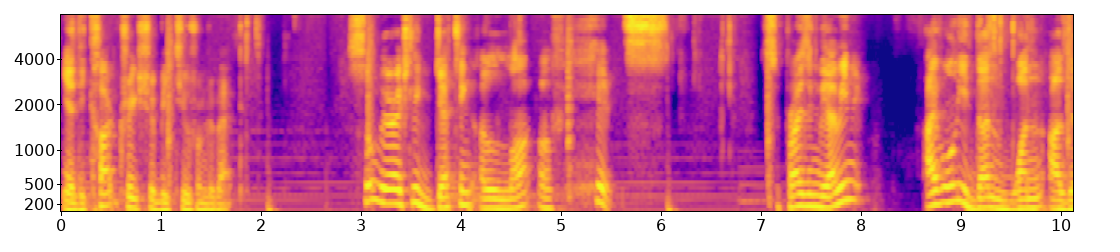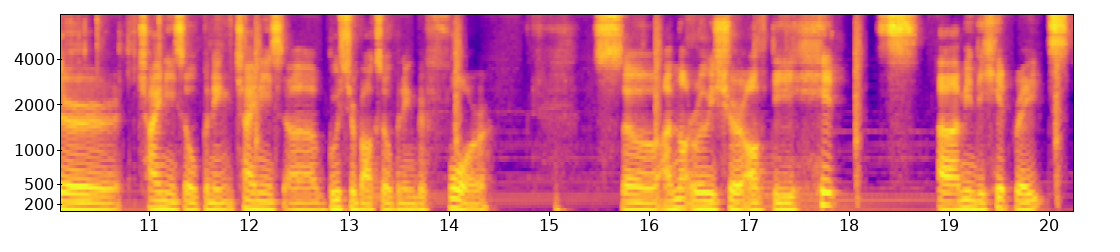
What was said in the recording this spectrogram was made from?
Yeah, the card trick should be two from the back. So we're actually getting a lot of hits. Surprisingly, I mean, I've only done one other Chinese opening, Chinese uh, booster box opening before. So I'm not really sure of the hits, uh, I mean the hit rates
